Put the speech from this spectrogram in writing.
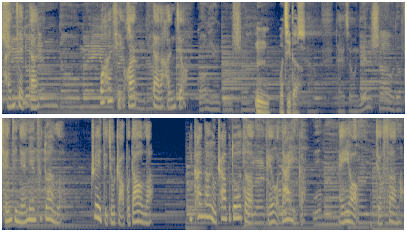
很简单。我很喜欢，戴了很久。嗯，我记得。前几年链子断了，坠子就找不到了。你看到有差不多的，给我带一个；没有就算了。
